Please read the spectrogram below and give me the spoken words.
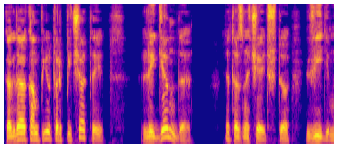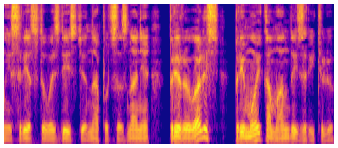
Когда компьютер печатает «легенда», это означает, что видимые средства воздействия на подсознание прерывались прямой командой зрителю.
